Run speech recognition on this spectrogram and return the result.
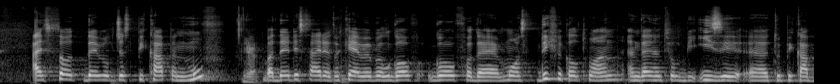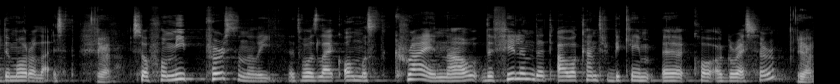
I thought they will just pick up and move. Yeah. But they decided, okay, we will go go for the most difficult one, and then it will be easy uh, to pick up demoralized. Yeah. So for me personally, it was like almost crying now, the feeling that our country became a co-aggressor. Yeah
